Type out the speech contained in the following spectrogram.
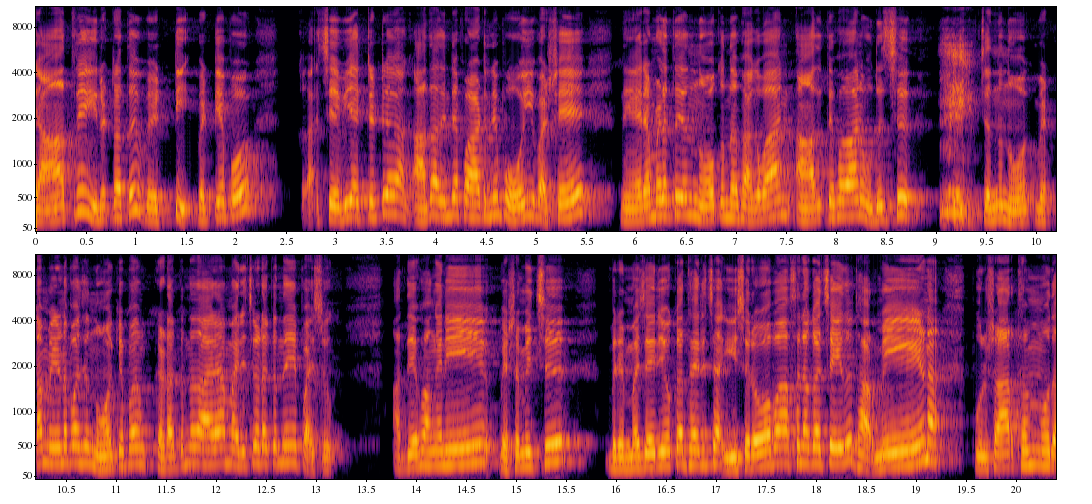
രാത്രി ഇരുട്ടത്ത് വെട്ടി വെട്ടിയപ്പോൾ ചെവി അറ്റിട്ട് അത് അതിന്റെ പാട്ടിന് പോയി. പക്ഷേ നേരം വെളുത്ത് ചെന്ന് നോക്കുന്നത് ഭഗവാൻ ആദിത്യ ഭഗവാൻ ഉദിച്ച് ചെന്ന് നോ വെട്ടം വീണപ്പോൾ ചെന്ന് നോക്കിയപ്പം കിടക്കുന്നത് ആരാ? മരിച്ചു കിടക്കുന്നേ പശു. അദ്ദേഹം അങ്ങനെ വിഷമിച്ച് ബ്രഹ്മചര്യമൊക്കെ ധരിച്ച ഈശ്വരോപാസനമൊക്കെ ചെയ്ത് ധർമ്മേണ പുരുഷാർത്ഥം മുത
